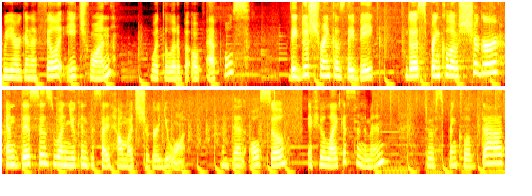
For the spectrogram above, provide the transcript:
We are gonna fill each one with a little bit of apples. They do shrink as they bake. Do a sprinkle of sugar and this is when you can decide how much sugar you want. And then also, if you like a cinnamon, do a sprinkle of that.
